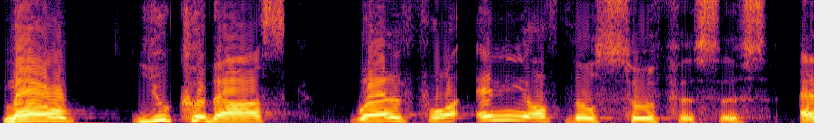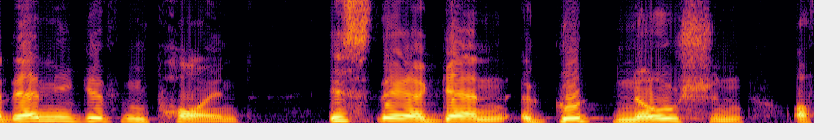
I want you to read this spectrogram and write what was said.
Now, you could ask, well, for any of those surfaces at any given point, is there again a good notion of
